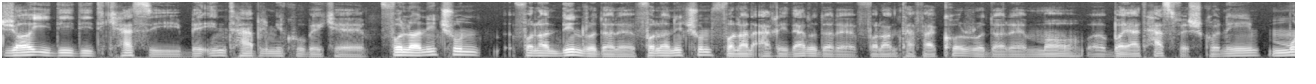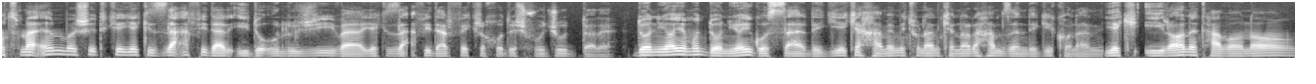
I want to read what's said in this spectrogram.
جایی دیدید کسی به این تبل میکوبه که فلانی چون فلان دین رو داره فلانی چون فلان عقیده رو داره فلان تفکر رو داره ما باید حذفش کنیم. مطمئن باشید که یک ضعفی در ایدئولوژی و یک ضعفی در فکر خودش وجود داره. دنیایمون دنیای گستردگیه که همه می‌تونن کنار هم زندگی کنن. یک ایران توانا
